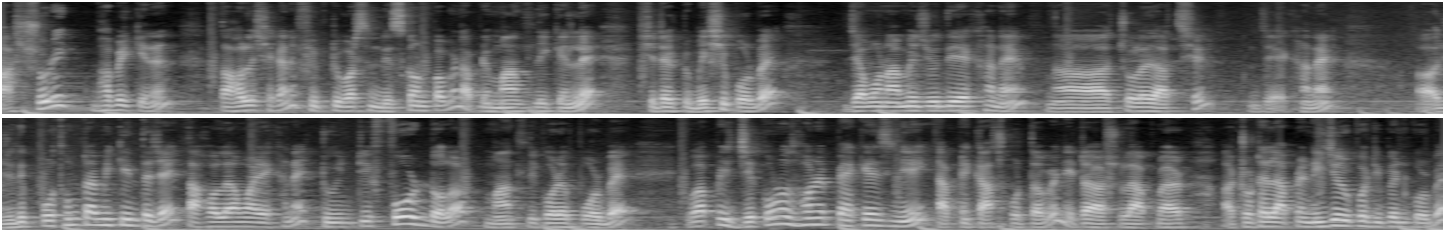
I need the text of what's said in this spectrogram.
বাৎসরিকভাবে কেনেন, তাহলে সেখানে ফিফটি পার্সেন্ট ডিসকাউন্ট পাবেন। আপনি মান্থলি কিনলে সেটা একটু বেশি পড়বে। যেমন আমি যদি এখানে চলে যাচ্ছি, যে এখানে যদি প্রথমটা আমি কিনতে যাই, তাহলে আমার এখানে টোয়েন্টি ফোর ডলার মান্থলি করে পড়বে। এবং আপনি যে কোনো ধরনের প্যাকেজ নিয়েই আপনি কাজ করতে পারবেন। এটা আসলে আপনার টোটালি আপনার নিজের উপর ডিপেন্ড করবে।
